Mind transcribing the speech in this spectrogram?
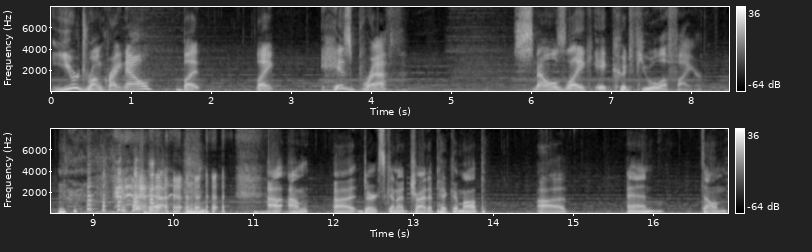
you're drunk right now, but like his breath smells like it could fuel a fire. I, I'm uh, Dirk's gonna try to pick him up, uh, and tell him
